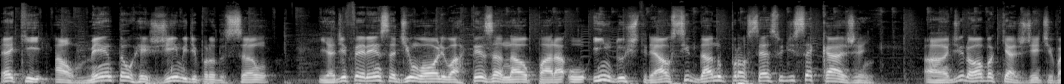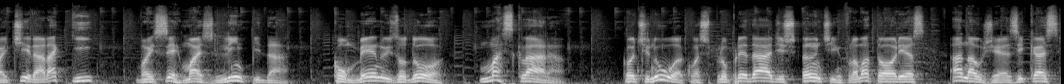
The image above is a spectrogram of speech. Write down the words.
é que aumenta o regime de produção e a diferença de um óleo artesanal para o industrial se dá no processo de secagem. A andiroba que a gente vai tirar aqui vai ser mais límpida, com menos odor, mais clara. Continua com as propriedades anti-inflamatórias, analgésicas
